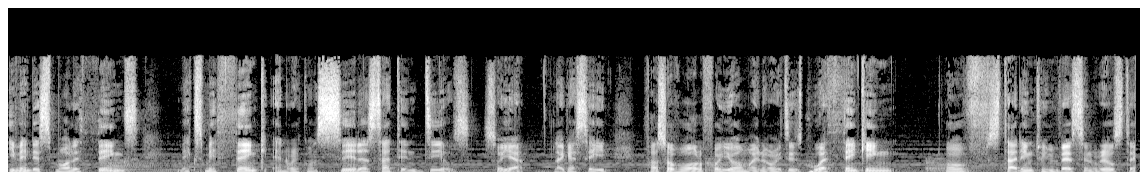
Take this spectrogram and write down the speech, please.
even the smallest things, makes me think and reconsider certain deals. So, yeah, like I said, first of all, for your minorities who are thinking of starting to invest in real estate,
